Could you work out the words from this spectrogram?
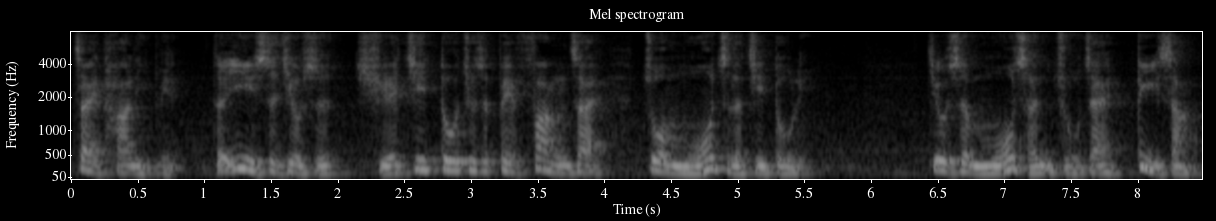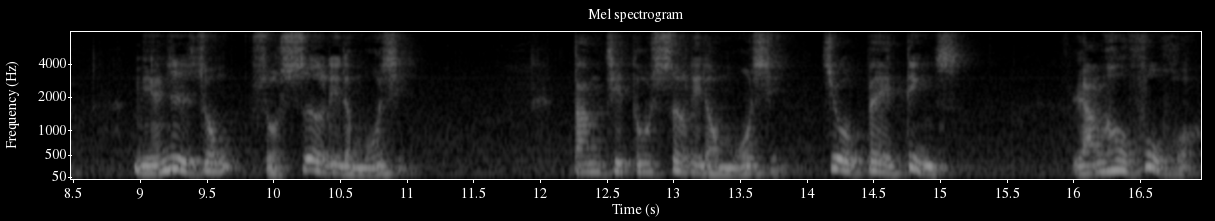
在他里面的意思就是学基督就是被放在做模子的基督里，就是磨成主在地上年日中所设立的模型。当基督设立了模型，就被定死，然后复活。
